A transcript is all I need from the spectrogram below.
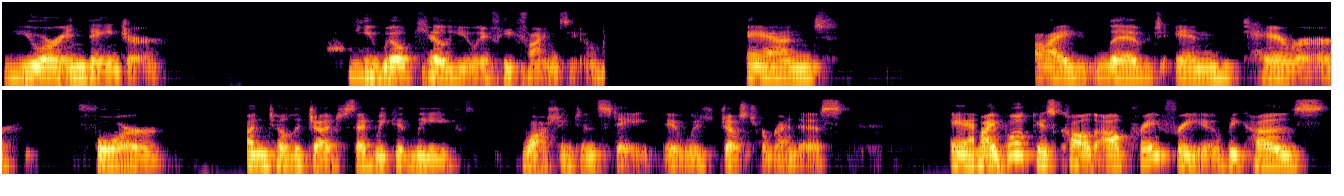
You're in danger. He hmm. will kill you if he finds you. And I lived in terror for until the judge said we could leave Washington state. It was just horrendous. And my book is called I'll Pray for You because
